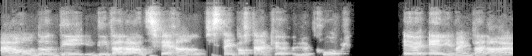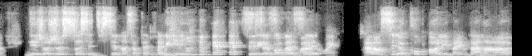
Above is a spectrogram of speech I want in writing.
Alors, on a des, des valeurs différentes, puis c'est important que le couple ait, ait les mêmes valeurs. Déjà, juste ça, c'est difficile dans certaines familles. c'est c'est pas normal, facile. ouais. Alors, si le couple a les mêmes valeurs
